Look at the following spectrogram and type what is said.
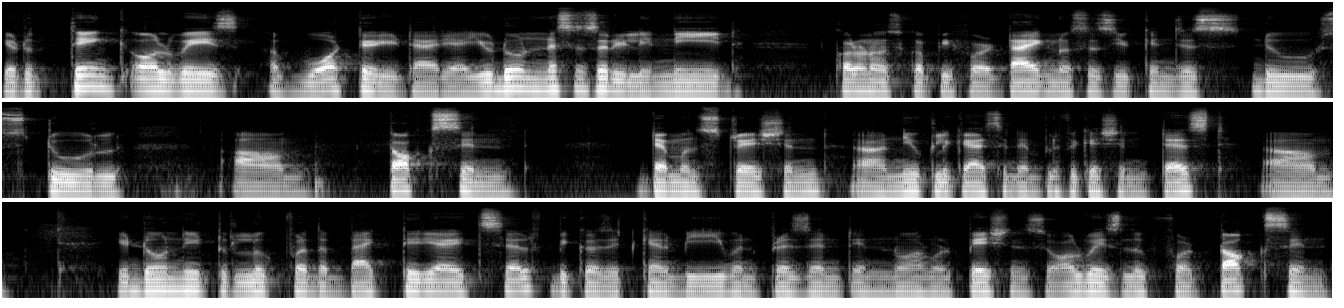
You have to think always of watery diarrhea. You don't necessarily need colonoscopy for diagnosis. You can just do stool um, toxin demonstration, uh, nucleic acid amplification test. Um, you don't need to look for the bacteria itself because it can be even present in normal patients. So always look for toxin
